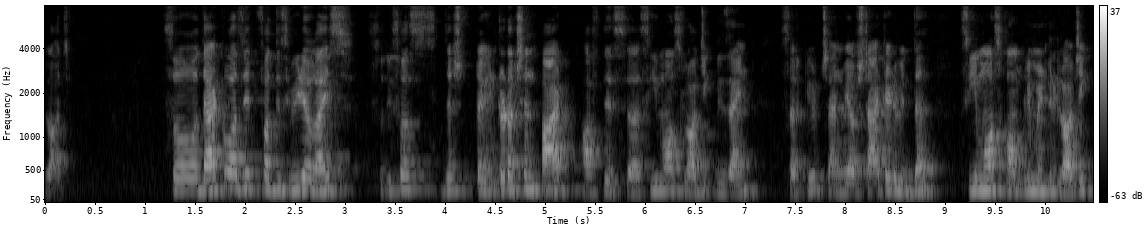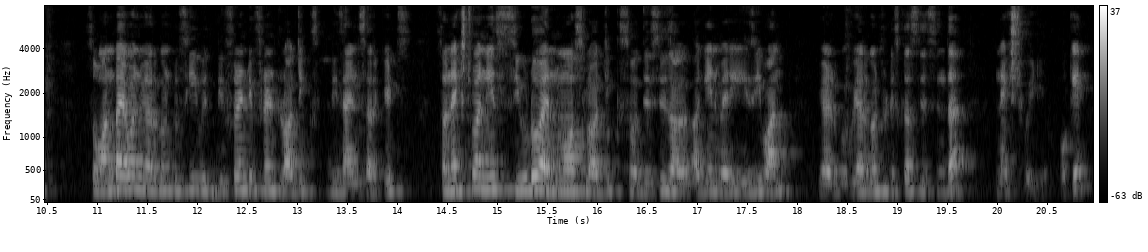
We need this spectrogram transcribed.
logic. So that was it for this video, guys. So this was just the introduction part of this uh, CMOS logic design circuits, and we have started with the CMOS complementary logic. So one by one, we are going to see with different different logic design circuits. So next one is pseudo NMOS logic. So this is again very easy one. We are we are going to discuss this in the next video. Okay.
